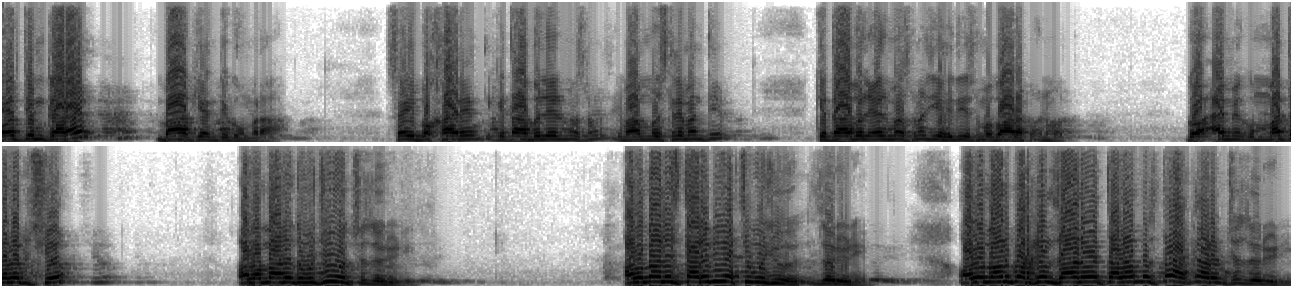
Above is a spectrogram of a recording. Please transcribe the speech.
اور تم کرن باقین تی گمراہ۔ صحیح بخارین تی کتاب العلم اسمن امام مسلمن تی کتاب العلم اسمن یہ حدیث مبارک انمت گو امی کو مطلب چھو؟ علماء نے تو وجود چھو ضروری۔ علماء نے تربیت چھو وجود ضروری۔ علماء نے پرکن زانو تلام مستحق کرن چھو ضروری۔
